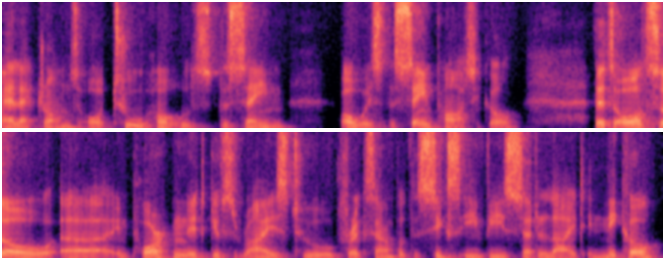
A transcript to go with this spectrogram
electrons or two holes, the same, always the same particle. That's also uh, important. It gives rise to, for example, the 6EV satellite in nickel.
